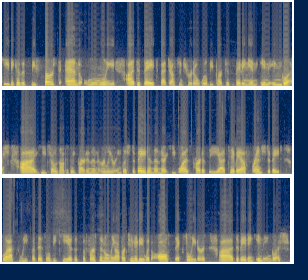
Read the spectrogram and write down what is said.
key because it's the first and only uh, debate that Justin Trudeau will be participating in in English. Uh, he chose not to take part in an earlier English debate, and then there, he was part of the uh, TVA French debate last week. But this will be key as it's the first and only opportunity with all six leaders uh, debating in English.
